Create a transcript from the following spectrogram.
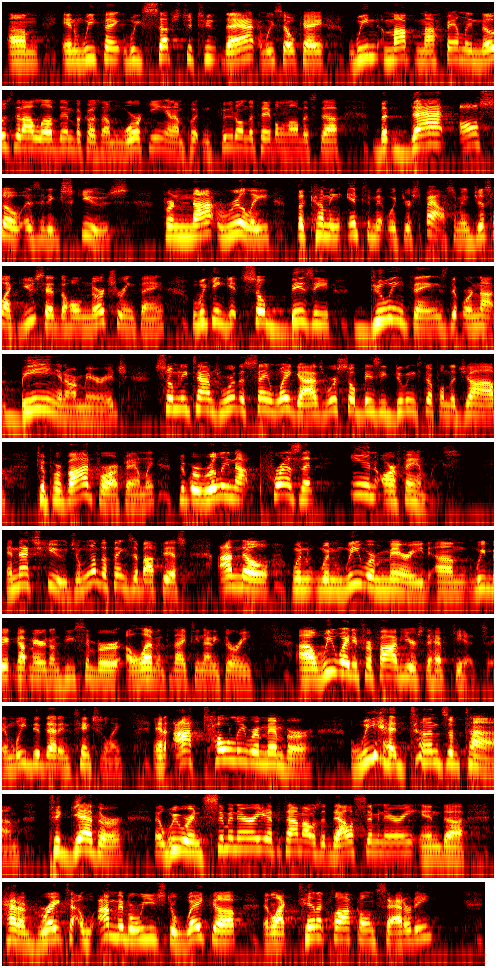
Um, and we think we substitute that and we say, okay, we, my, my family knows that I love them because I'm working and I'm putting food on the table and all this stuff. But that also is an excuse for not really becoming intimate with your spouse. I mean, just like you said, the whole nurturing thing, we can get so busy doing things that we're not being in our marriage. So many times we're the same way, guys. We're so busy doing stuff on the job to provide for our family that we're really not present in our families. And that's huge. And one of the things about this, I know when, when we were married, um, we got married on December 11th, 1993. Uh, we waited for five years to have kids, and we did that intentionally. And I totally remember we had tons of time together. Uh, we were in seminary at the time. I was at Dallas Seminary and uh, had a great time. I remember we used to wake up at like 10 o'clock on Saturday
